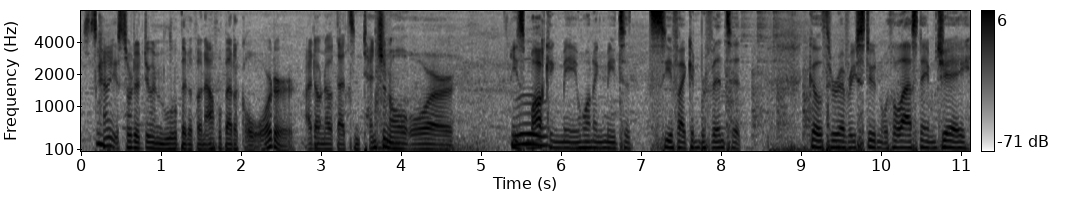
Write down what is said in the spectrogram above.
It's kind of mm. sort of doing a little bit of an alphabetical order. I don't know if that's intentional or. He's Ooh. mocking me, wanting me to see if I can prevent it. Go through every student with a last name J.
